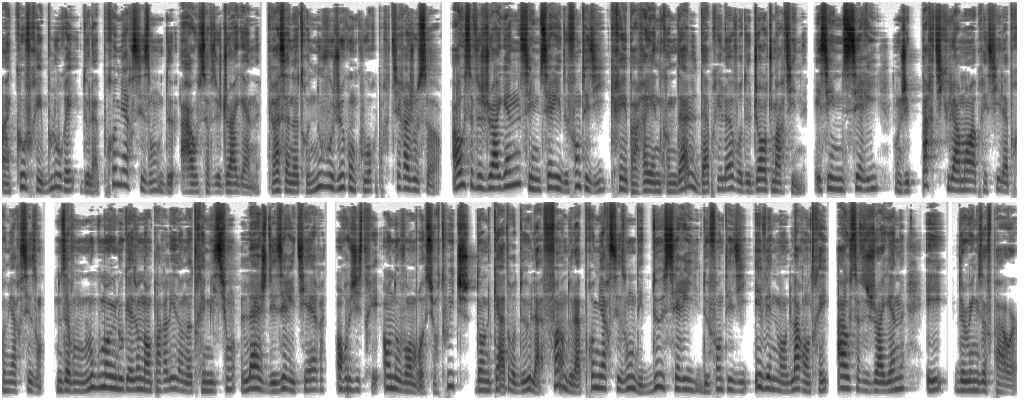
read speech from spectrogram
un coffret Blu-ray de la première saison de House of the Dragon, grâce à notre nouveau jeu concours par tirage au sort. House of the Dragon, c'est une série de fantasy créée par Ryan Condal d'après l'œuvre de George Martin. Et c'est une série dont j'ai particulièrement apprécié la première saison. Nous avons longuement eu l'occasion d'en parler dans notre émission L'âge des héritières, enregistrée en novembre sur Twitch dans le cadre de la fin de la première saison des deux séries de fantasy événements de la rentrée, House of the Dragon et The Rings of Power.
